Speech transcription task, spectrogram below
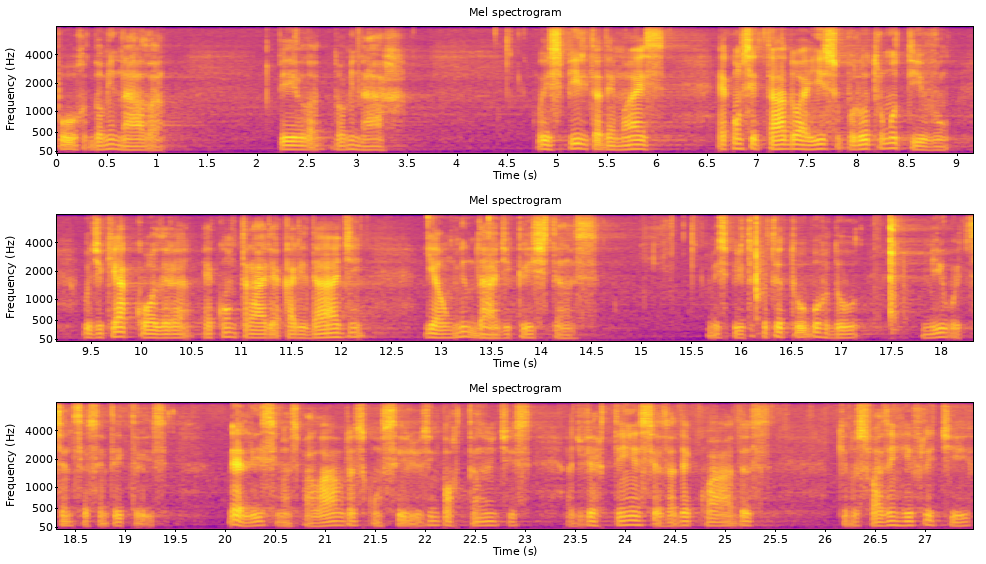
por dominá-la, pela dominar. O espírito, ademais, é concitado a isso por outro motivo, o de que a cólera é contrária à caridade e à humildade cristãs. O Espírito Protetor, Bordeaux, 1863. Belíssimas palavras, conselhos importantes, advertências adequadas que nos fazem refletir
